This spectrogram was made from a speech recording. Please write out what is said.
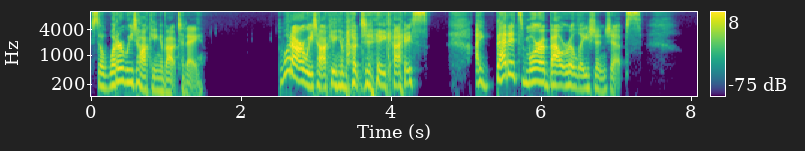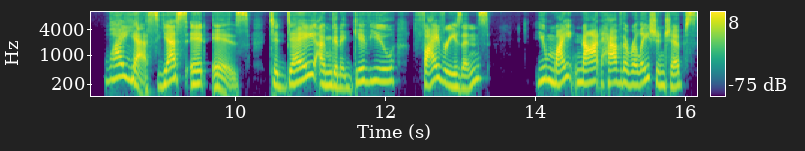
so what are we talking about today? What are we talking about today, guys? I bet it's more about relationships. Why, yes, yes, it is. Today, I'm going to give you five reasons you might not have the relationships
